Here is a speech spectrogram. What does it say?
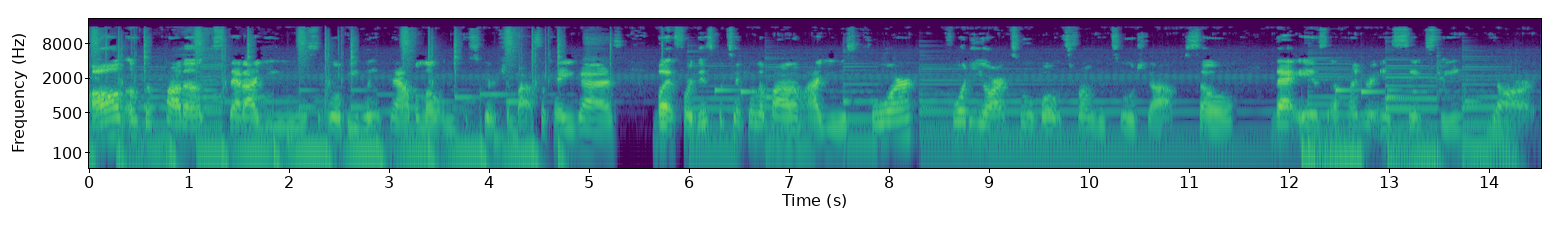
All of the products that I use will be linked down below in the description box. Okay, you guys? But for this particular bottom, I use four 40 yard tulle bolts from the tulle shop. So that is 160 yards.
